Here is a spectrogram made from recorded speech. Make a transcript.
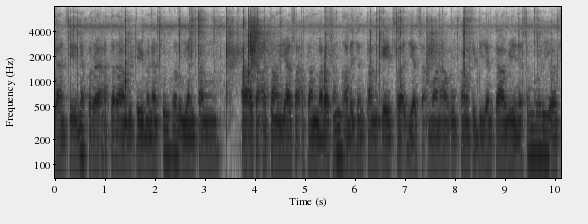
ยานเสนะประอัตรากุเตมนะสุงครุยันตังอาสะตังยาสะตังกรสังขารยันตังเกสะยะสะมานาอุกังปิริยันตาเวนะสังคริยโส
